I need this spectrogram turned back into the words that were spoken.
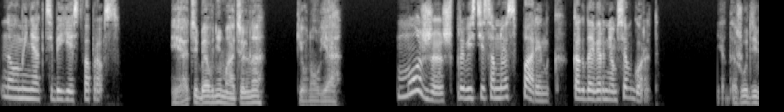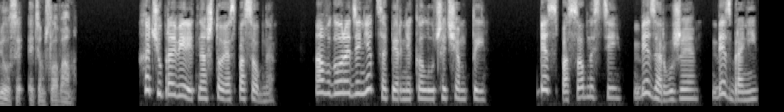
Но у меня к тебе есть вопрос». «Я тебя внимательно», — кивнул я. «Можешь провести со мной спарринг, когда вернемся в город?» Я даже удивился этим словам. «Хочу проверить, на что я способна. А в городе нет соперника лучше, чем ты. Без способностей, без оружия, без брони.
